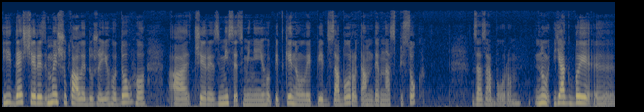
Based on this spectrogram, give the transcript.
І- десь через. Ми шукали дуже його довго, а через місяць мені його підкинули під забору, там, де в нас пісок за забором. Ну, якби е,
